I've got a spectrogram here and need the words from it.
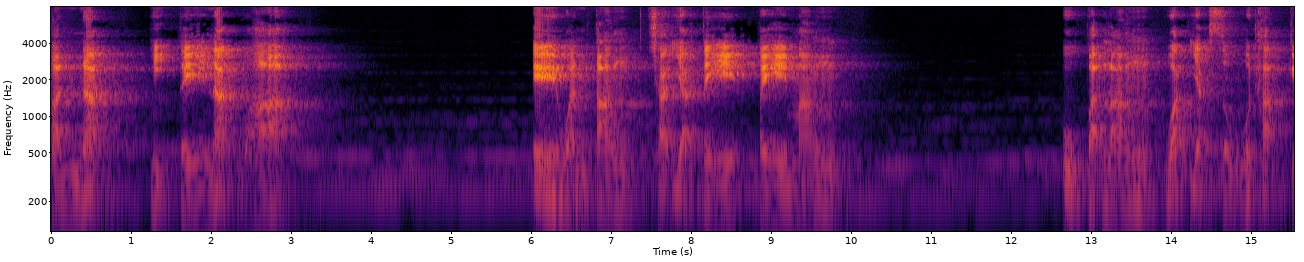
บันนะหิเตนะวา เอวันตังชะยะเตเปมัง อุปลังวยโสทะเก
